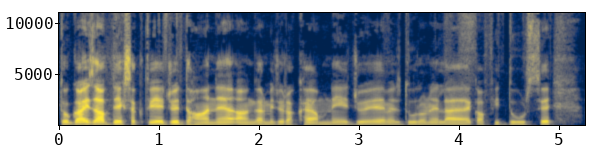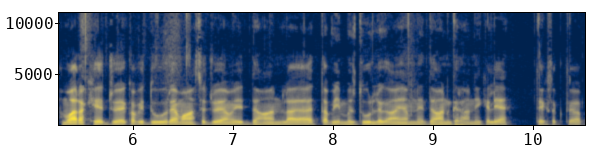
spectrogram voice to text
तो गाइज़ आप देख सकते हैं जो धान है, आँगन में जो रखा है, हमने जो है, मज़दूरों ने लाया है, काफ़ी दूर से। हमारा खेत जो है, काफ़ी दूर है, वहाँ से जो है, हमें धान लाया है, तभी मज़दूर लगाए हमने धान घराने के लिए। देख सकते हो आप।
